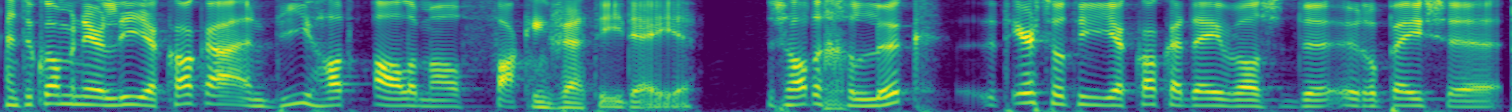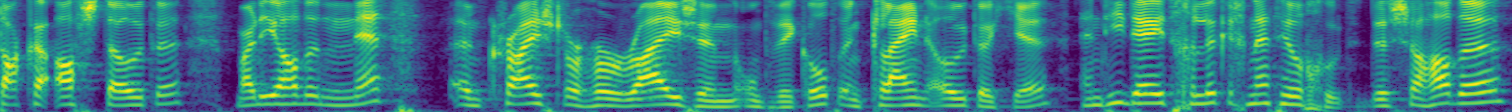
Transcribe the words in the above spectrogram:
En toen kwam meneer Iacocca en die had allemaal fucking vette ideeën. Ze hadden geluk. Het eerste wat die Iacocca deed was de Europese takken afstoten. Maar die hadden net een Chrysler Horizon ontwikkeld, een klein autootje. En die deed gelukkig net heel goed. Dus ze hadden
